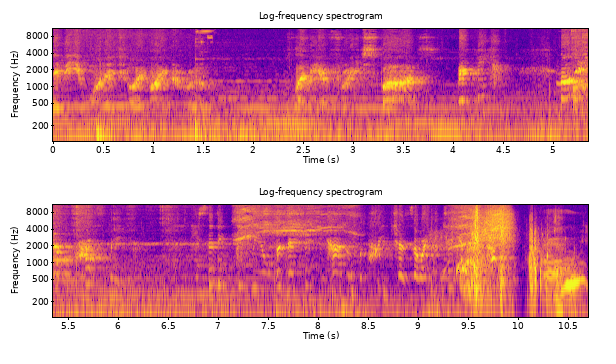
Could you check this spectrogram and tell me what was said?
Maybe you want to join my crew. Plenty of free spots. Ripley, Marlowe never trust me. He said he'd give me all the dishes he had of the creature so I could take it. Oh,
